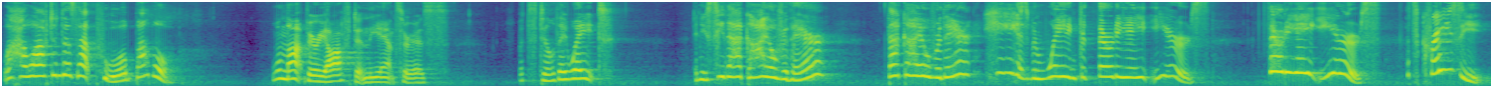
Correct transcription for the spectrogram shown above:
Well, how often does that pool bubble? Well, not very often, the answer is. But still they wait. And you see that guy over there? That guy over there, he has been waiting for 38 years. 38 years. That's crazy.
